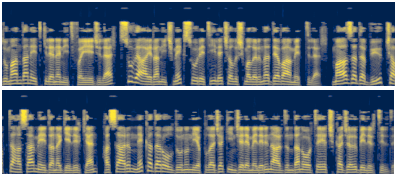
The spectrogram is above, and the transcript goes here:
dumandan etkilenen itfaiyeciler, su ve ayran içmek suretiyle çalışmalarına devam ettiler. Mağazada büyük çapta hasar meydana gelirken, hasarın ne kadar olduğunun yapılacak incelemelerin ardından ortaya çıkacağı belirtildi.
